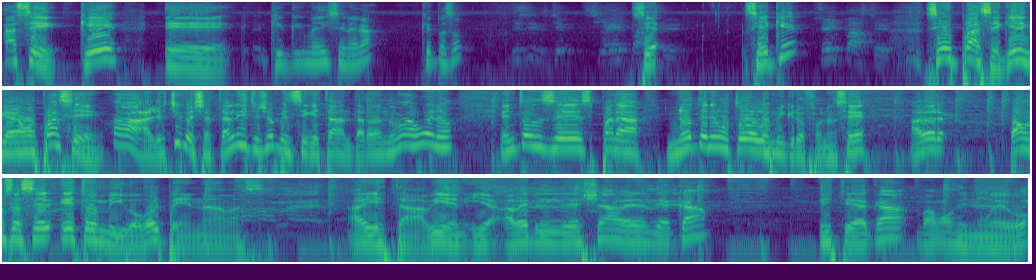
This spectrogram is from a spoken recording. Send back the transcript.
hace que... eh, ¿qué, qué me dicen acá? ¿Qué pasó? Si, si hay qué? Si hay pase, ¿quieren que hagamos pase? Ah, los chicos ya están listos, yo pensé que estaban tardando más. Bueno, entonces, para, no tenemos todos los micrófonos, ¿eh? A ver, vamos a hacer esto en vivo, golpeen nada más. Ahí está, bien, y a, a ver el de allá, a ver el de acá. Este de acá, vamos de nuevo.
